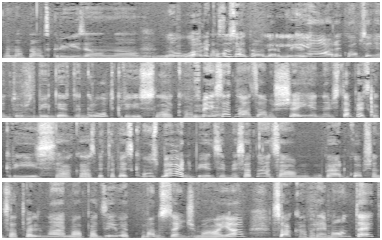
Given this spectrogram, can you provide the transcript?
Un atnāca krīze un uh, Nu, ar reklāmas, jā, reklāmas aģentūras bija diezgan grūti krīzes laikā. Mēs atnācām uz šejienu nevis tāpēc, ka krīze sākās, bet tāpēc, ka mūsu bērni piedzima. Mēs atnācām bērnu kopšanas atvaļinājumā, padzīvot manu senču mājām, sākām remontēt.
